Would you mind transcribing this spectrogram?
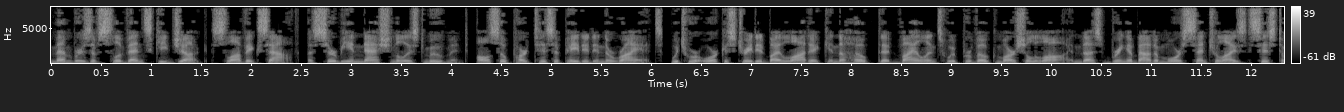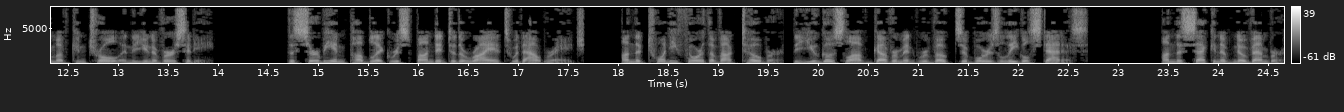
Members of Slovenski Jug Slavic South, a Serbian nationalist movement, also participated in the riots, which were orchestrated by Ljotic in the hope that violence would provoke martial law and thus bring about a more centralized system of control in the university. The Serbian public responded to the riots with outrage. On 24 October, the Yugoslav government revoked ZBOR's legal status. On 2 November,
